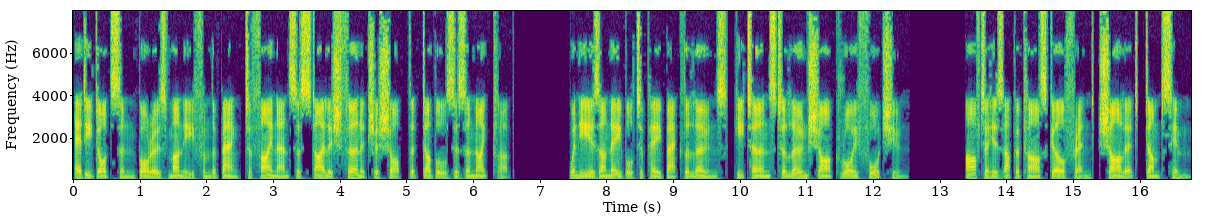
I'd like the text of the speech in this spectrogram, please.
Eddie Dodson borrows money from the bank to finance a stylish furniture shop that doubles as a nightclub. When he is unable to pay back the loans, he turns to loan shark Roy Fortune. After his upper-class girlfriend, Charlotte, dumps him,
